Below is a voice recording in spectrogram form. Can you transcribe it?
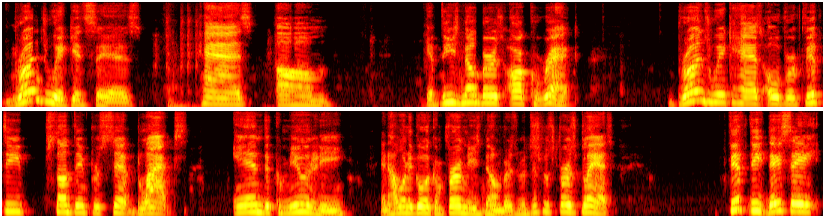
Brunswick, it says, has um, if these numbers are correct, Brunswick has over fifty something percent blacks in the community and I want to go and confirm these numbers, but this was first glance. 50, they say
